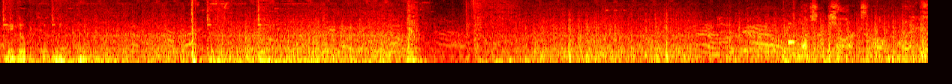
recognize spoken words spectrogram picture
Take up the Killer drone ready.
